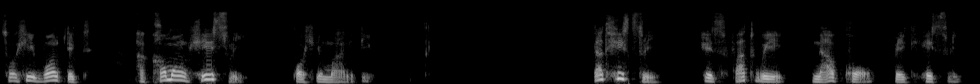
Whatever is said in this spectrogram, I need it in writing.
So he wanted a common history for humanity. That history is what we now call big history.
